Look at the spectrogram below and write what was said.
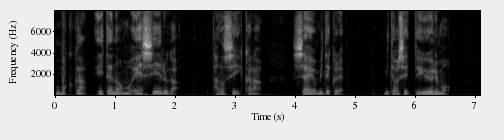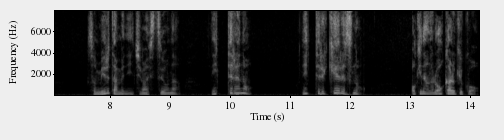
もう僕が言いたいのはもう ACL が楽しいから試合を見てくれ見てほしいっていうよりもその見るために一番必要な日テレの日テレ系列の沖縄のローカル局を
